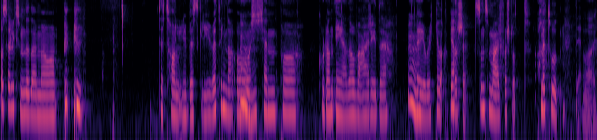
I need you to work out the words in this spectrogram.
Og så liksom det der med å detaljbeskrive ting, da, og Mm. kjenne på hvordan er det å være i det Mm. øyeblikket, da, Ja. kanskje. Sånn som jeg har forstått metoden. Det, var,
